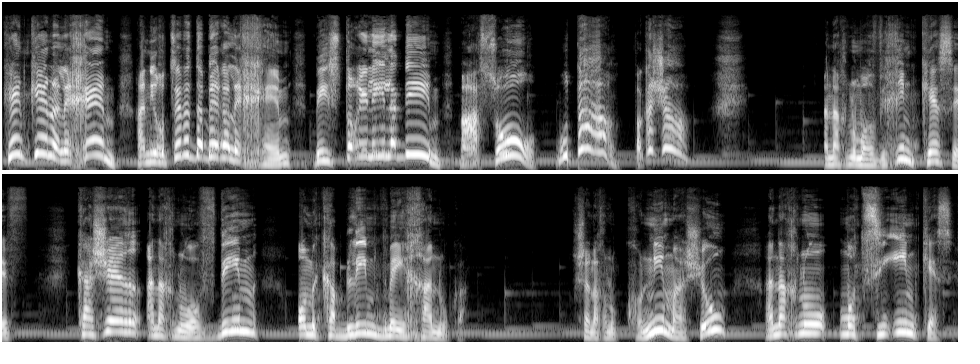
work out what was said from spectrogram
כן, כן, עליכם. אני רוצה לדבר עליכם בהיסטוריה לילדים. מה אסור? מותר, בבקשה. אנחנו מרוויחים כסף כאשר אנחנו עובדים או מקבלים דמי חנוכה. כשאנחנו קונים משהו, אנחנו מוציאים כסף.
